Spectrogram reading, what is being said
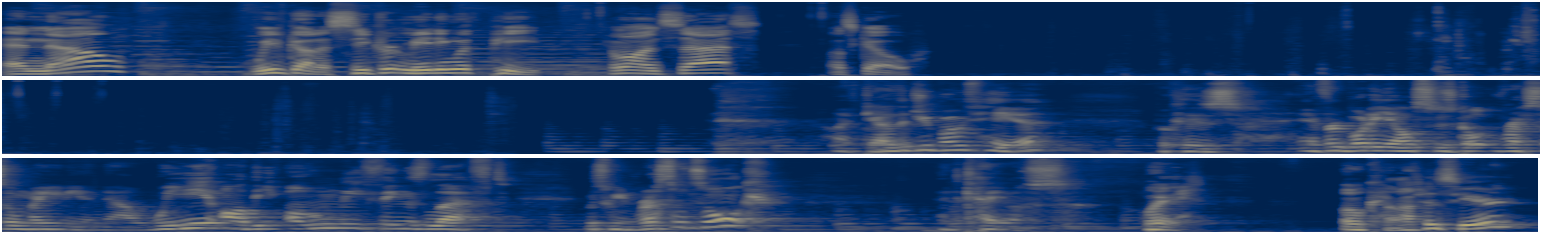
And now, we've got a secret meeting with Pete. Come on, Sat, let's go. I've gathered you both here because everybody else has got WrestleMania now. We are the only things left between Wrestle Talk and Chaos. Wait, Okada's here?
